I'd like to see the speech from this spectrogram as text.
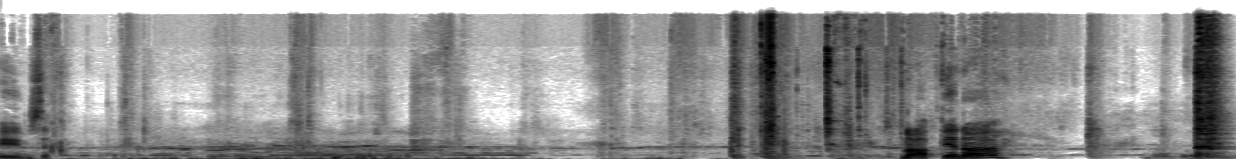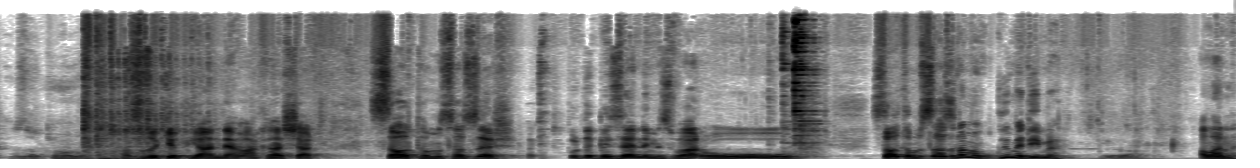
evimize. Ne yapıyorsun ha? Hazırlık yapıyor annem arkadaşlar. Salatamız hazır. Burada bezennemiz var. Oo. Salatamız hazır ama güymedi mi? Yok. Alan.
